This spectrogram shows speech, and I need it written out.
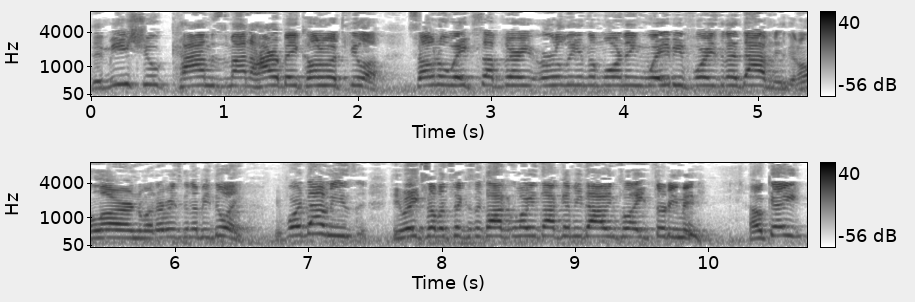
The Mishu comes man harbe tefillah. Someone who wakes up very early in the morning, way before he's going to daven. He's going to learn whatever he's going to be doing. Before davening, he wakes up at six o'clock in the morning. He's not going to be davening until eight thirty minutes. Okay.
